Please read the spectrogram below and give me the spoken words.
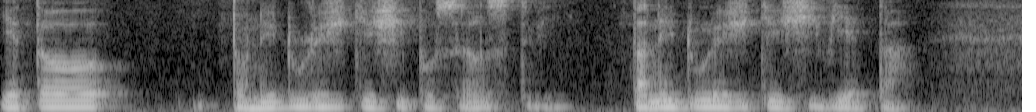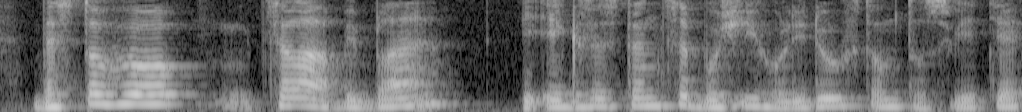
Je to to nejdůležitější poselství, ta nejdůležitější věta. Bez toho celá Bible i existence božího lidu v tomto světě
